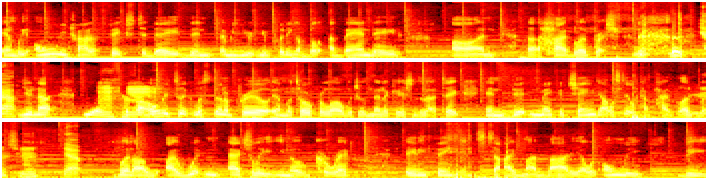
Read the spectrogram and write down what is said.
and we only try to fix today, then I mean, you're, you're putting a, a band aid on uh, high blood pressure. yeah. You're not, you know, mm-hmm. if I only took lisinopril and metoprolol, which are medications that I take, and didn't make a change, I would still have high blood pressure. Mm-hmm. Yeah. But I, I wouldn't actually, you know, correct anything inside my body. I would only be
